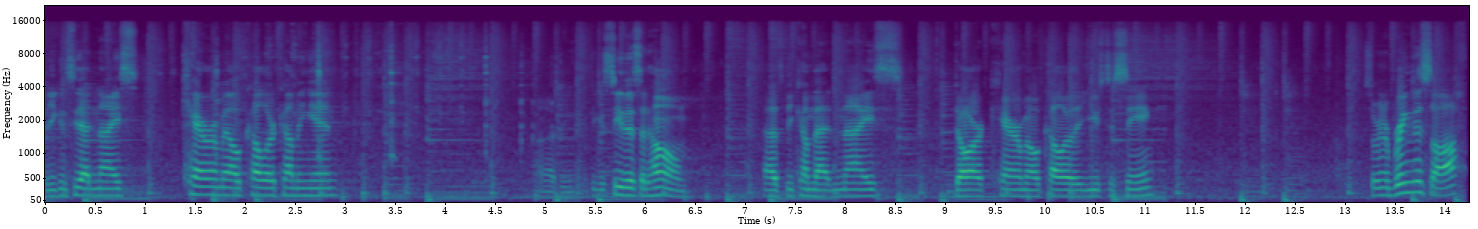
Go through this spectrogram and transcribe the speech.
But you can see that nice caramel color coming in. Don't know if you, if you can see this at home. That's become that nice dark caramel color that you're used to seeing. So we're gonna bring this off.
